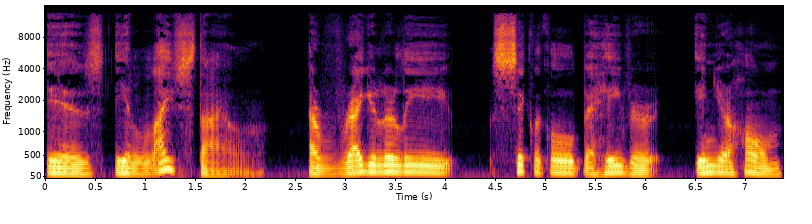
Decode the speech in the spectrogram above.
is a lifestyle, a regularly cyclical behavior in your home,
